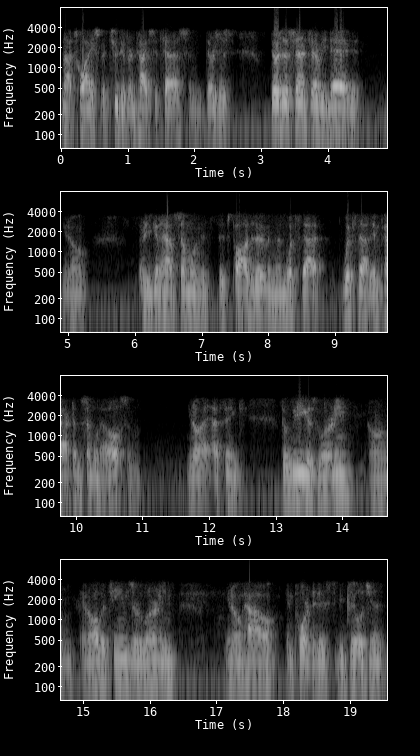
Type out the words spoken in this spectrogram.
not twice, but two different types of tests. And there's just there's a sense every day that you know, are you going to have someone that's, that's positive, and then what's that what's that impact on someone else? And you know, I, I think the league is learning, um, and all the teams are learning you know how important it is to be diligent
